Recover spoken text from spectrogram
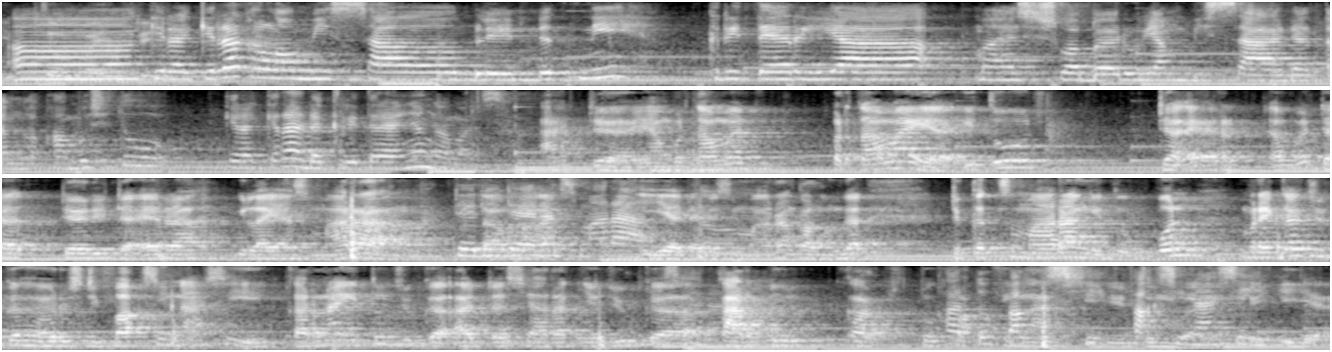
Gitu, Eh, Indri. kira-kira kalau misal blended nih kriteria mahasiswa baru yang bisa datang ke kampus itu kira-kira ada kriterianya nggak Mas? Ada. Yang pertama pertama ya itu daerah apa da- dari daerah wilayah Semarang. Oh, dari daerah Semarang, Iya, dari. Semarang kalau enggak deket Semarang gitu. Pun mereka juga harus divaksinasi karena itu juga ada syaratnya juga Syarat. kartu kartu, Kartu vaksinasi vaksin, gitu. Vaksinasi gitu. Iya.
